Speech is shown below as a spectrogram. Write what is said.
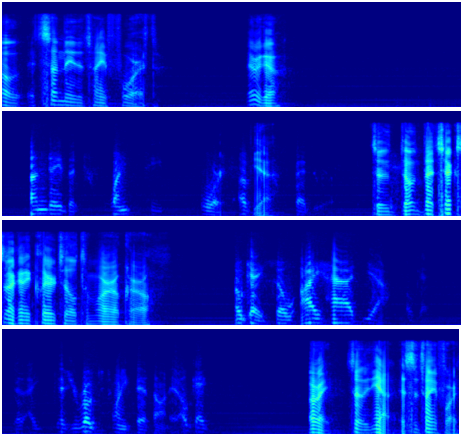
Oh, it's Sunday the 24th. There we go. Sunday the 24th of Yeah. February. So don't, that check's not going to clear till tomorrow, Carl. Okay, so I had, yeah, okay. Because you wrote the 25th on it. Okay. All right, so yeah, it's the 24th.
